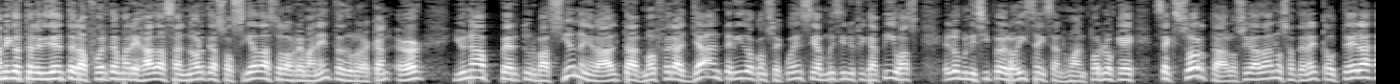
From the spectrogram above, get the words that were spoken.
Amigos televidentes, las fuertes marejadas al norte asociadas a los remanentes del huracán Earl y una perturbación en la alta atmósfera ya han tenido consecuencias muy significativas en los municipios de Loíza y San Juan, por lo que se exhorta a los ciudadanos a tener cautela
